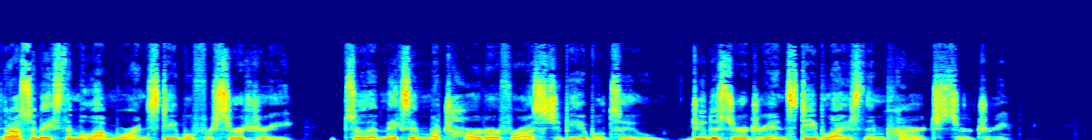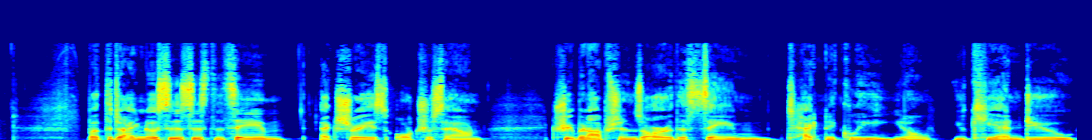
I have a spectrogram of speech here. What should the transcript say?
That also makes them a lot more unstable for surgery So that makes it much harder for us to be able to do the surgery and stabilize them prior to surgery. But the diagnosis is the same x rays, ultrasound. Treatment options are the same technically. You know, you can do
